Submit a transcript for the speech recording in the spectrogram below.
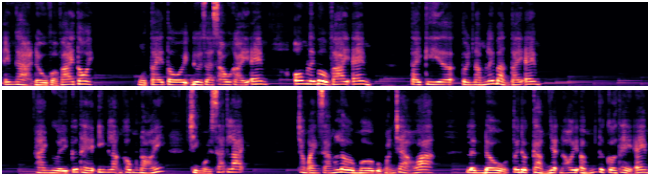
em ngả đầu vào vai tôi. Một tay tôi đưa ra sau gáy em, ôm lấy bờ vai em. Tay kia tôi nắm lấy bàn tay em. Hai người cứ thế im lặng không nói, chỉ ngồi sát lại. Trong ánh sáng lờ mờ của quán trà hoa, lần đầu tôi được cảm nhận hơi ấm từ cơ thể em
